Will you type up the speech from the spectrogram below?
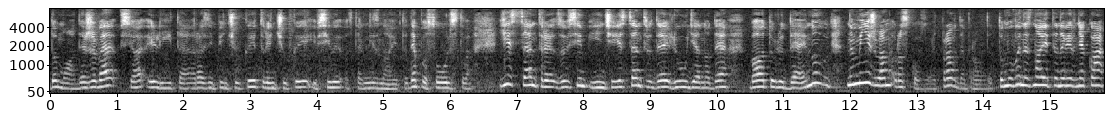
дома, де живе вся еліта, різні пінчуки, тринчуки і всі ви остальні знаєте, де посольства. Є центри зовсім інші, є центри, де людяно, де багато людей. Ну, не мені ж вам розказувати, правда, правда. Тому ви не знаєте навірняка,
